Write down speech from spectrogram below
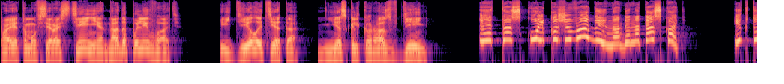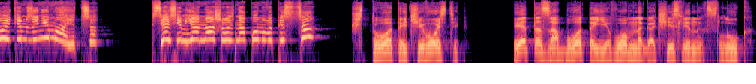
поэтому все растения надо поливать. И делать это несколько раз в день. Это сколько же воды надо натаскать? И кто этим занимается? Вся семья нашего знакомого песца? Что ты, Чевостик? Это забота его многочисленных слуг.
